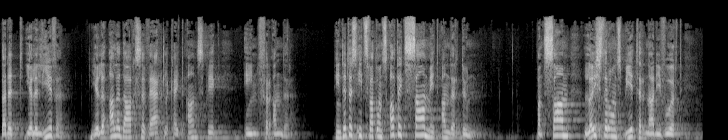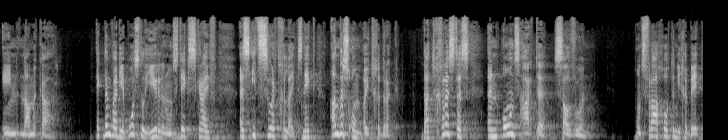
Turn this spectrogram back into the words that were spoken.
dat dit julle lewe, julle alledaagse werklikheid aanspreek en verander. En dit is iets wat ons altyd saam met ander doen want saam luister ons beter na die woord en na mekaar. Ek dink wat die apostel hier in ons teks skryf is iets soortgelyks, net andersom uitgedruk, dat Christus in ons harte sal woon. Ons vra God in die gebed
